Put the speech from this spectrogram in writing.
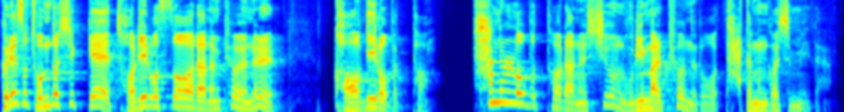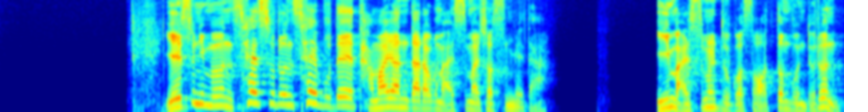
그래서 좀 더 쉽게 저리로서라는 표현을 거기로부터 하늘로부터라는 쉬운 우리말 표현으로 다듬은 것입니다. 예수님은 새 술은 새 부대에 담아야 한다라고 말씀하셨습니다. 이 말씀을 두고서 어떤 분들은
